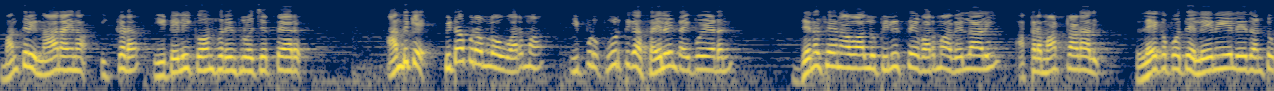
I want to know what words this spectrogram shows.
మంత్రి నారాయణ ఇక్కడ ఈ టెలికాన్ఫరెన్స్లో చెప్పారు. అందుకే పిఠాపురంలో వర్మ ఇప్పుడు పూర్తిగా సైలెంట్ అయిపోయాడని జనసేన వాళ్ళు పిలిస్తే వర్మ వెళ్ళాలి అక్కడ మాట్లాడాలి లేకపోతే లేనే లేదంటూ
